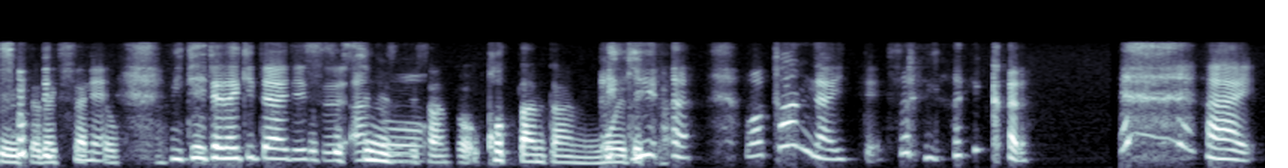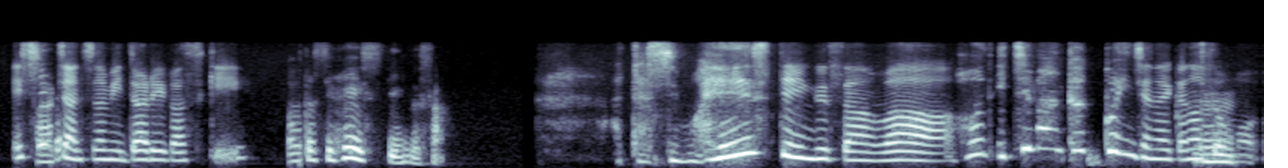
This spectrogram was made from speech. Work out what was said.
ていただきたいと思います見ていただきたいです。あ清水の、さんとコッタンタンに燃えてきたわかんないって。それないから。はい。え、しんちゃん、ちなみに誰が好き？私ヘイスティングさん私もヘイスティングさんは、ほん一番かっこいいんじゃないかなと思う。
